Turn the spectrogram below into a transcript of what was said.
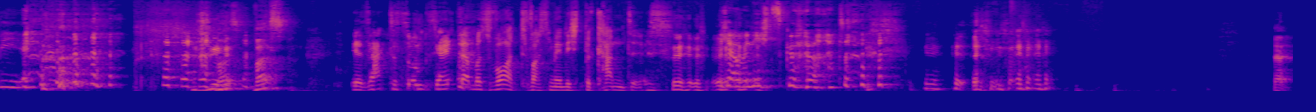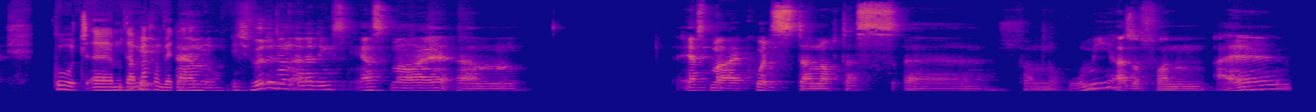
Wie? was? Was? Ihr sagt es so ein seltsames Wort, was mir nicht bekannt ist. Ich habe nichts gehört. Ja. Gut, ähm, dann Okay, machen wir das. Ähm, ich würde dann allerdings erstmal ähm, erstmal kurz dann noch das äh, von Rumi, also von Al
